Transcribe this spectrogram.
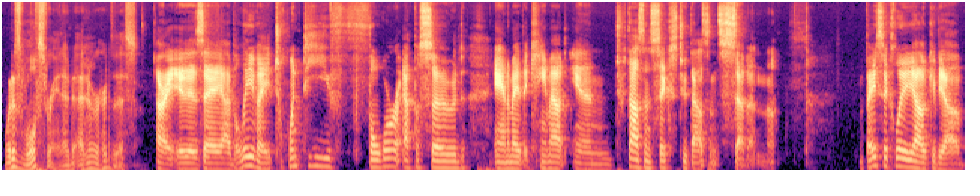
What is Wolf's Rain? I've, I've never heard of this. All right, it is a, I believe, a 24 episode anime that came out in 2006, 2007. Basically, I'll give you a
